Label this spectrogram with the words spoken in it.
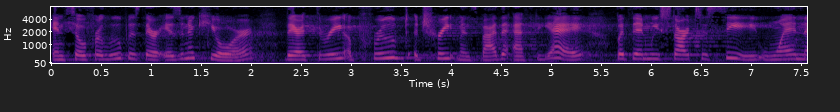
And so for lupus, there isn't a cure. There are three approved treatments by the FDA, but then we start to see when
